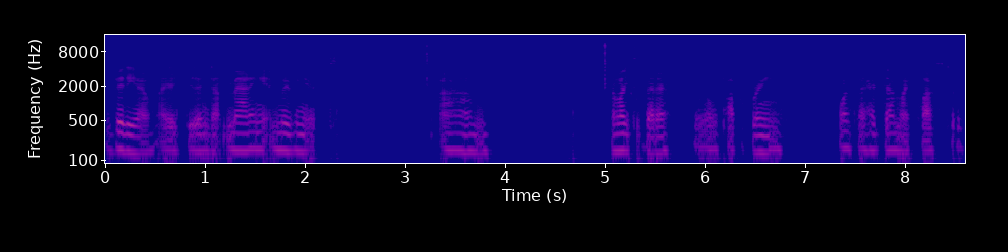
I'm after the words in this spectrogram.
the video, I did end up matting it and moving it. Um, I liked it better, a little pop of green once I had done my clusters.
